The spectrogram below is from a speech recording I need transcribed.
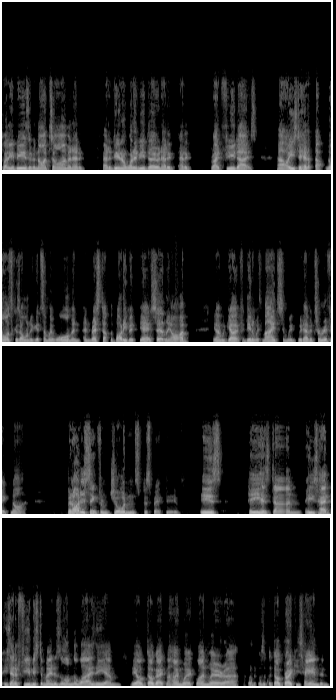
plenty of beers of a night time and had a, had a dinner or whatever you do and had a, had a great few days. Uh, I used to head up north because I wanted to get somewhere warm and, and rest up the body. But yeah, certainly I, you know, would go out for dinner with mates and we'd, we'd have a terrific night. But I just think from Jordan's perspective is – he has done. He's had he's had a few misdemeanors along the way. The um the old dog ate my homework one, where uh, was it? The dog broke his hand and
